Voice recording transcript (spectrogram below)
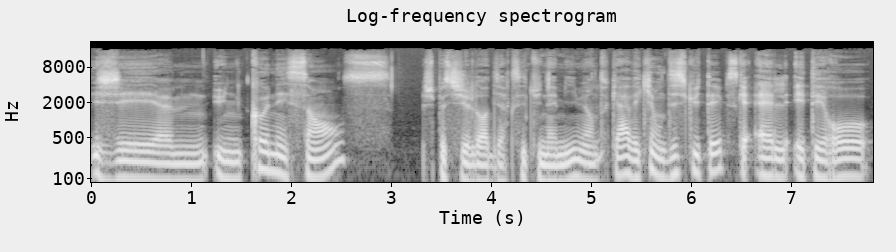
j'ai euh, une connaissance, je sais pas si j'ai le droit de dire que c'est une amie, mais en mhm. tout cas, avec qui on discutait, parce qu'elle, hétéro,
